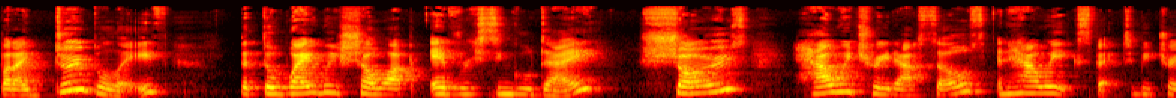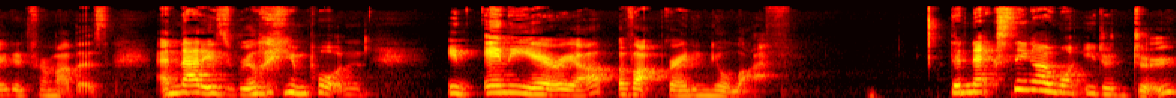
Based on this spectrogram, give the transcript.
But I do believe that the way we show up every single day shows how we treat ourselves and how we expect to be treated from others. And that is really important in any area of upgrading your life. The next thing I want you to do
